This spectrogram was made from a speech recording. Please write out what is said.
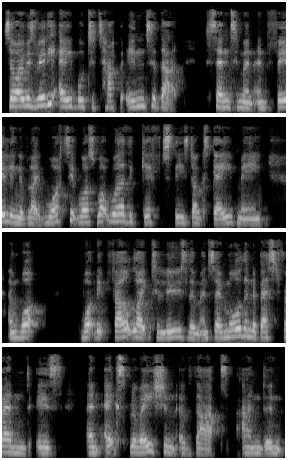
So I was really able to tap into that sentiment and feeling of like what it was, what were the gifts these dogs gave me, and what what it felt like to lose them. And so, more than a best friend is an exploration of that and an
